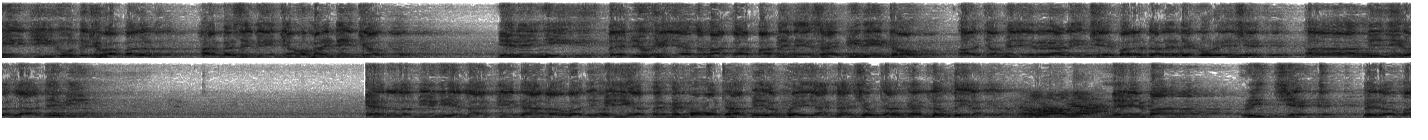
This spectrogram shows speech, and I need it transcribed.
မြေကြီးကိုတချို့ကဘာလို့လဲဟာမစင်တွေကြောင်းအမိုက်တွေကြောင်းမြေရင်ကြီးတဲပြုခင်ရာသမကမမင်းနေဆိုင်ပြီးတွေထုံးအာကြောင်းမြေရနာတွေချက်ဘာလို့တာလဲ decoration အာမြေကြီးတော့လှနေပြီ အဲ့လိုမြေကြီးအလှပြင်ထားတော့ကဒီမြေကြီးကမဲမဲမောမောထပြီးတော့ဖွဲ့ရနန်းလျှောက်တာများလှုပ်သေးလားဟုတ်ပါဗျာ never reject ဘယ်တော့မှ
